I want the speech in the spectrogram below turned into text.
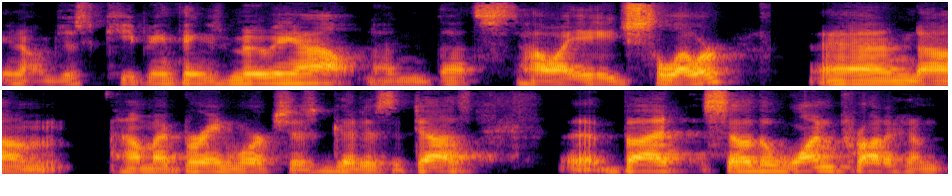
you know I'm just keeping things moving out, and that's how I age slower and um, how my brain works as good as it does. Uh, but so the one product I'm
